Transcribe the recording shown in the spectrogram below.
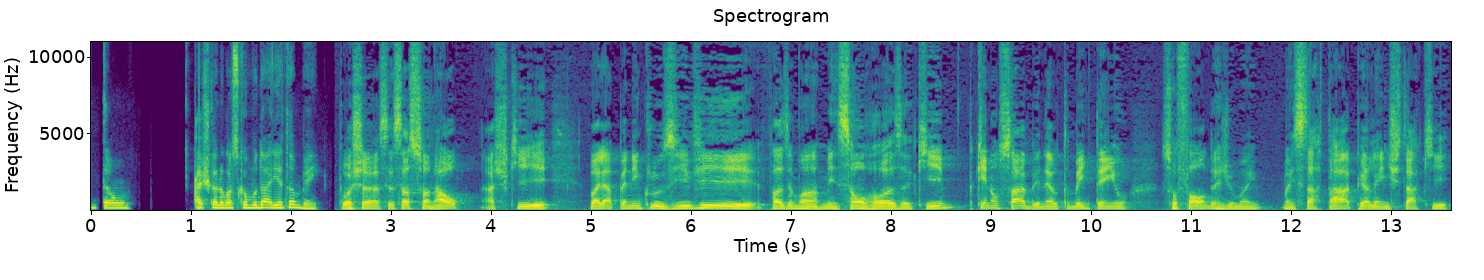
então acho que é um negócio que eu mudaria também. Poxa, sensacional. Acho que vale a pena, inclusive, fazer uma menção rosa aqui. Quem não sabe, né? Eu também tenho sou founder de uma, uma startup, além de estar aqui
